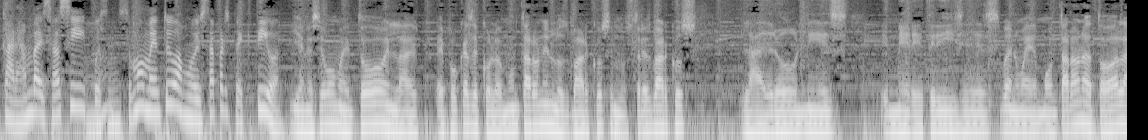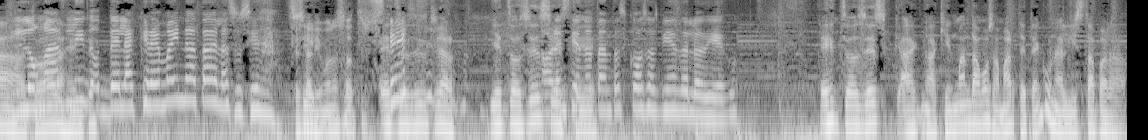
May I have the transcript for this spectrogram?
caramba, es así, pues en este momento y bajo esta perspectiva. Y en ese momento, en las épocas de Colón, montaron en los barcos, en los tres barcos, ladrones, eh, meretrices. Bueno, me montaron a toda la. Lo toda la más gente. lindo de la crema y nata de la sociedad. Que salimos nosotros. Entonces, claro. Y entonces. Ahora este, entiendo tantas cosas viéndolo, Diego. Entonces, ¿a, a quién mandamos a Marte? Tengo una lista para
